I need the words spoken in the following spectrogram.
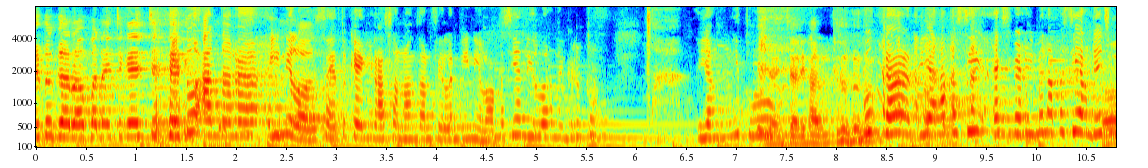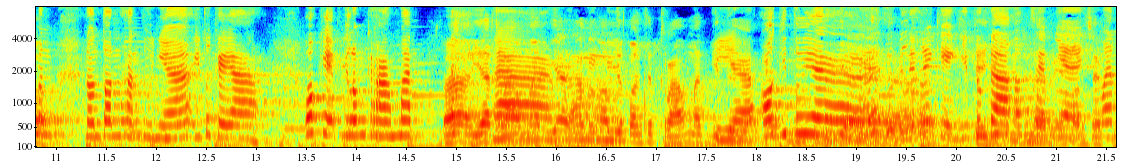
itu garapan ecek-ecek itu antara ini loh, saya tuh kayak ngerasa nonton film ini loh. Apa sih yang di luar negeri tuh? Yang itu. yang cari hantu Bukan, ya apa sih eksperimen apa sih yang dia cuman nonton hantunya itu kayak oke film keramat Ah iya keramat Nah, ya, aku ngambil konsep keramat gitu. Iya. ya. Oh gitu ya. Iya. Sebenarnya kayak gitu Kayak kak gitu konsepnya, sebenarnya cuman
